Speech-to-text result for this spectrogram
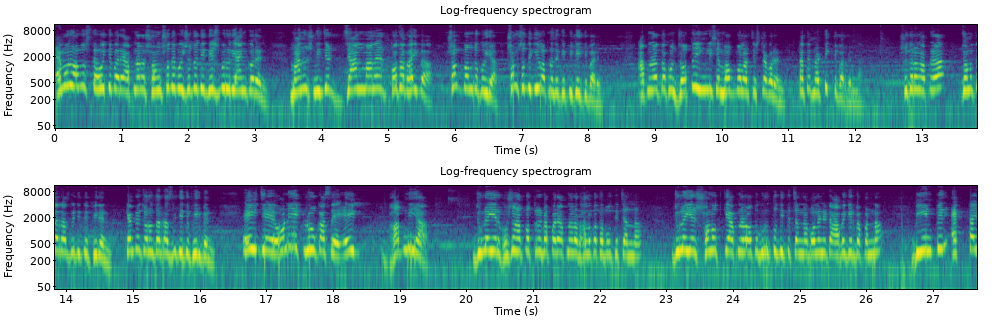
এমন অবস্থা হইতে পারে, আপনারা সংসদে বসে যদি দেশবিরোধী আইন করেন, মানুষ নিজের জানমানের কথা ভাইবা, সব বন্ধ কইরা সংসদে গিয়েও আপনাদেরকে পিটাইতে পারে। আপনারা তখন যত ইংলিশে মগ বলার চেষ্টা করেন, তাতে আপনারা টিকতে পারবেন না। সুতরাং আপনারা জনতার রাজনীতিতে ফিরেন কেমনে জনতার রাজনীতিতে ফিরবেন। এই যে অনেক লোক আছে, এই ভাবনিয়া জুলাইয়ের ঘোষণাপত্রের ব্যাপারে আপনারা ভালো কথা বলতে চান না। জুলাইয়ের সনদকে আপনারা অত গুরুত্ব দিতে চান না, বলেন এটা আবেগের ব্যাপার না। বিএনপির একটাই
